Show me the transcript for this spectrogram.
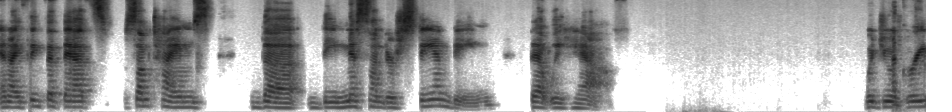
And I think that that's sometimes the the misunderstanding that we have. Would you agree?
